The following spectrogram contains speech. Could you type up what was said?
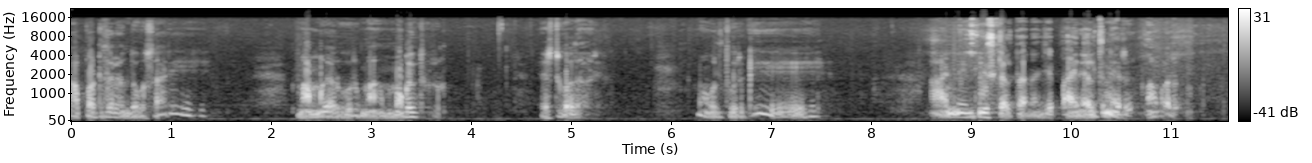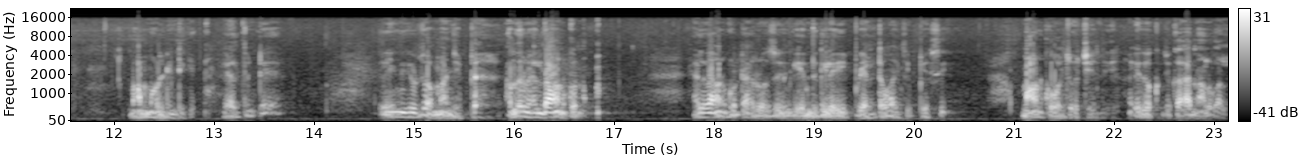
ఆ పట్టుదల ఒకసారి మా అమ్మగారు ఊరు మా మొగల్తూరు వెస్ట్ గోదావరి. మొగల్తూరుకి ఆయన నేను తీసుకెళ్తానని చెప్పి ఆయన వెళ్తున్నారు మా వారు. మా అమ్మ వాళ్ళ ఇంటికి. వెళ్తుంటే ఇంటికి రమ్మని చెప్పారు. అందరం వెళ్దాం అనుకున్నాం. వెళ్దాం అనుకుంటే ఆ రోజు ఇంకెందుకులే ఇప్పుడు వెళ్తాం అని చెప్పేసి మానుకోవాల్సి వచ్చింది. ఏదో కొంచెం కారణాల వల్ల.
